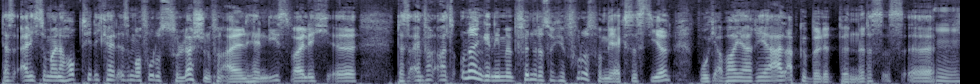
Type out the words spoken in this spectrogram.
dass eigentlich so meine Haupttätigkeit ist, immer Fotos zu löschen von allen Handys, weil ich äh, das einfach als unangenehm empfinde, dass solche Fotos von mir existieren, wo ich aber ja real abgebildet bin. Ne? Das ist äh,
